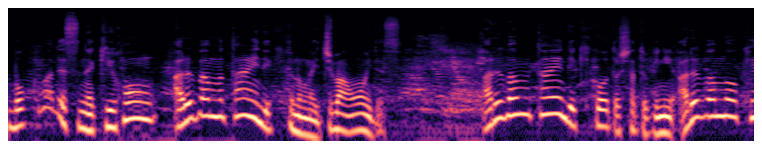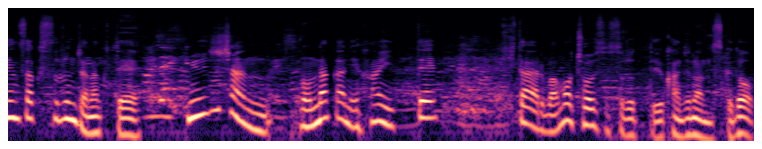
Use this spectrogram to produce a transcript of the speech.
僕はですね基本アルバム単位で聴くのが一番多いです。アルバム単位で聴こうとした時にアルバムを検索するんじゃなくてミュージシャンの中に入って聴きたいアルバムをチョイスするっていう感じなんですけど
